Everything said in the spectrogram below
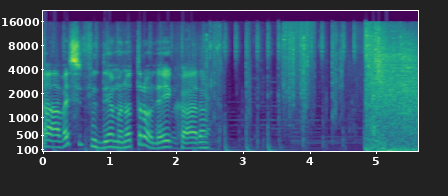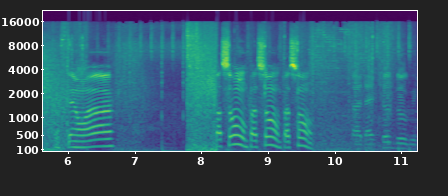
Ah, vai se fuder, mano. Eu trolei, cara. Eu tenho um A. Passou um, passou um, passou um. Ah, deve ser o Douglas.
